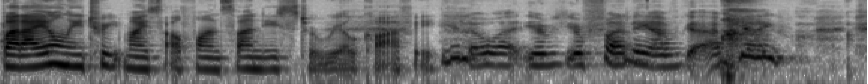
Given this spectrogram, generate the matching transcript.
but I only treat myself on Sundays to real coffee. You know what? You're you're funny. I'm I'm getting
